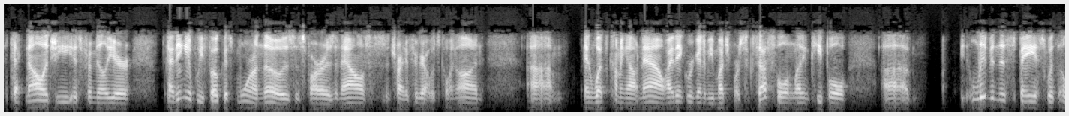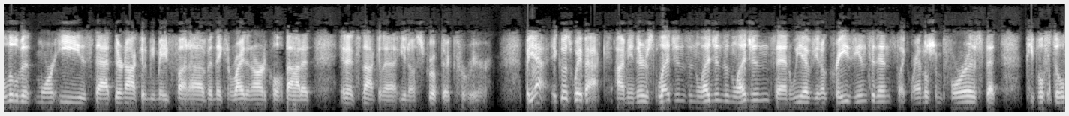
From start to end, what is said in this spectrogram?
the technology is familiar. I think if we focus more on those as far as analysis and trying to figure out what's going on um, and what's coming out now, I think we're going to be much more successful in letting people uh, live in this space with a little bit more ease that they're not going to be made fun of and they can write an article about it and it's not going to you know screw up their career. But yeah, it goes way back. I mean, there's legends and legends and legends, and we have you know crazy incidents like Rendlesham Forest that people still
